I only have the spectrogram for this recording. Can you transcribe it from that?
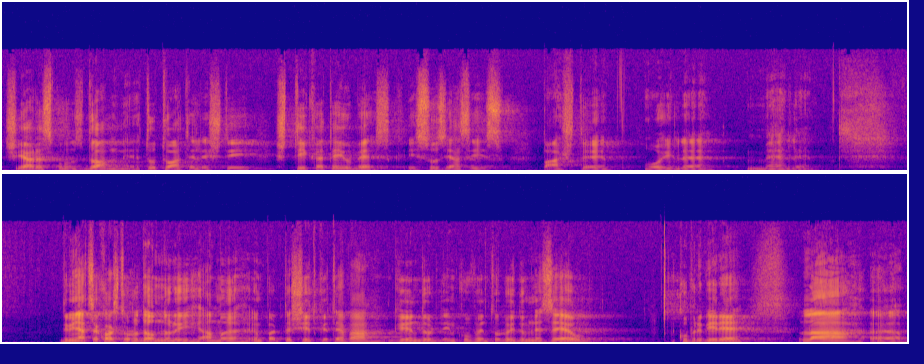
Și i-a răspuns, Doamne, Tu toate le știi, știi că te iubesc. Iisus i-a zis, paște oile mele. Dimineața cu ajutorul Domnului am împărtășit câteva gânduri din Cuvântul lui Dumnezeu cu privire la uh,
